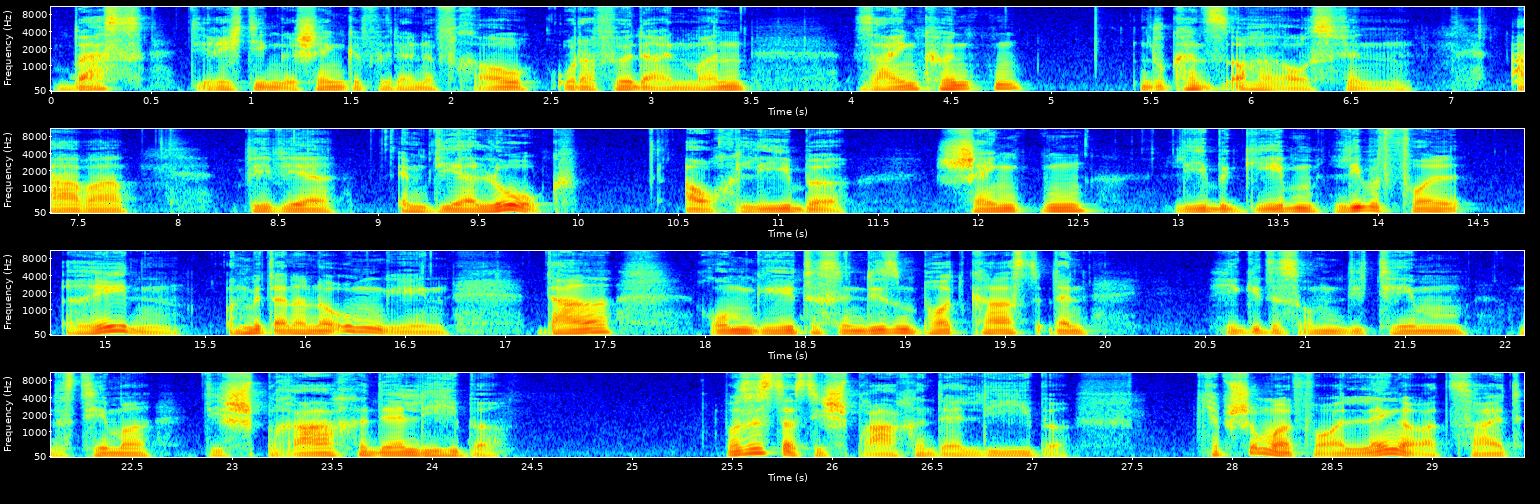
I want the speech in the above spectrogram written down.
was die richtigen Geschenke für deine Frau oder für deinen Mann sein könnten. Und du kannst es auch herausfinden. Aber wie wir im Dialog auch Liebe schenken, Liebe geben, liebevoll reden und miteinander umgehen. Darum geht es in diesem Podcast, denn hier geht es um die Themen, um das Thema die Sprache der Liebe. Was ist das, die Sprache der Liebe? Ich habe schon mal vor längerer Zeit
